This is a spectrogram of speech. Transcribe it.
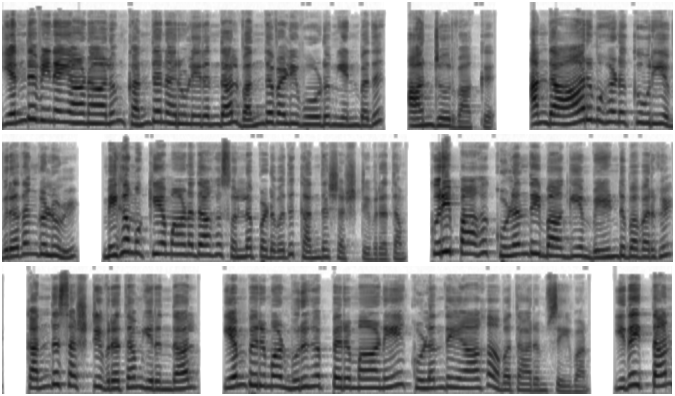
எந்த வினையானாலும் கந்தன் அருள் இருந்தால் வந்த வழி ஓடும் என்பது ஆன்றோர் வாக்கு. அந்த ஆறுமுகனுக்கு உரிய விரதங்களுள் மிக முக்கியமானதாக சொல்லப்படுவது கந்த சஷ்டி விரதம். குறிப்பாக குழந்தை பாக்கியம் வேண்டுபவர்கள் கந்த சஷ்டி விரதம் இருந்தால் எம்பெருமான் முருகப்பெருமானே குழந்தையாக அவதாரம் செய்வான். இதைத்தான்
